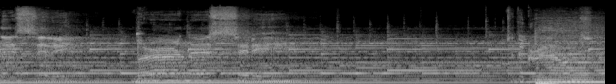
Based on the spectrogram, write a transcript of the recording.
this city, burn this city to the ground.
